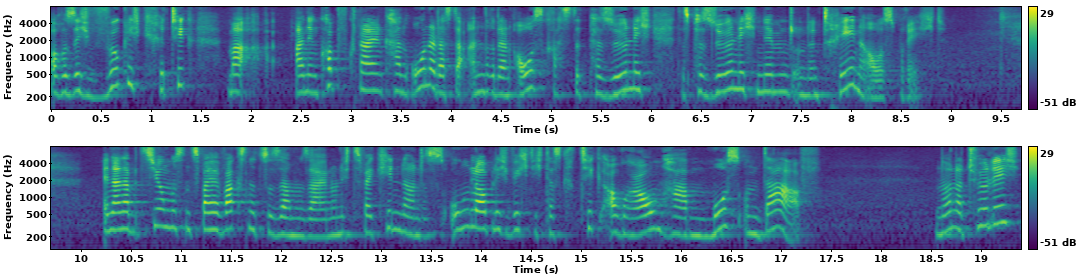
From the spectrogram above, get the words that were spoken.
auch sich wirklich Kritik mal an den Kopf knallen kann, ohne dass der andere dann ausrastet, persönlich, das persönlich nimmt und in Tränen ausbricht. In einer Beziehung müssen zwei Erwachsene zusammen sein und nicht zwei Kinder. Und es ist unglaublich wichtig, dass Kritik auch Raum haben muss und darf. Ne, natürlich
